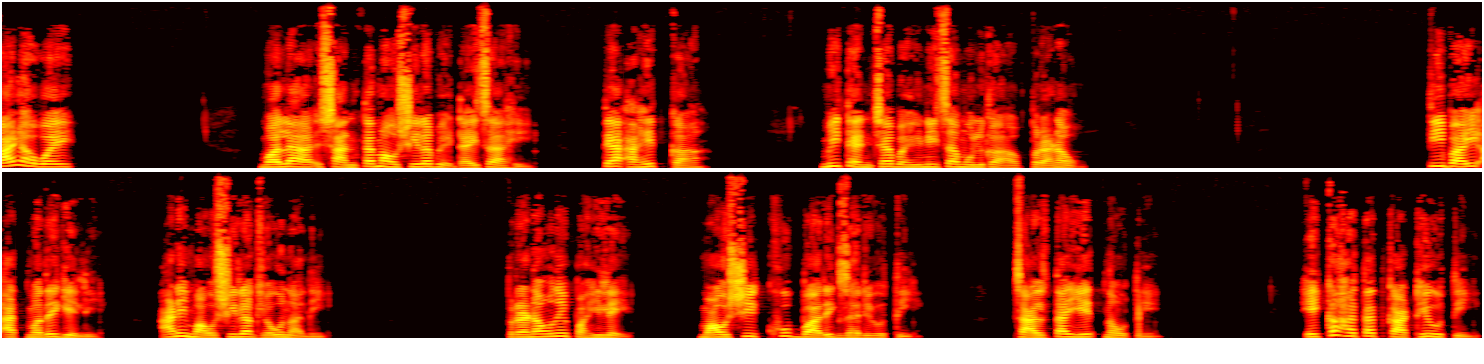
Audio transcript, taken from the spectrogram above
काय हवंय? मला शांता मावशीला भेटायचं आहे. त्या आहेत का? मी त्यांच्या बहिणीचा मुलगा प्रणव. ती बाई आतमध्ये गेली आणि मावशीला घेऊन आली. प्रणवने पाहिले मावशी खूप बारीक झाली होती. चालता येत नव्हते. एका हातात काठी होती.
